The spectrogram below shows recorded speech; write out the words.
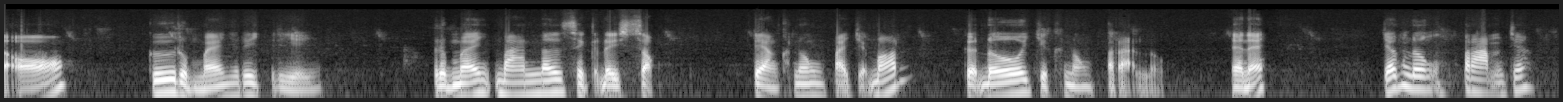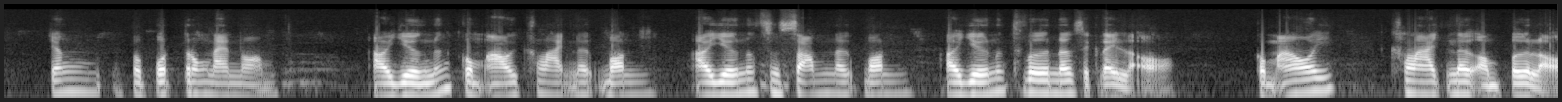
ល្អគឺរមែងរីករាយ រមែងបាននៅសេចក្តីសុខទាំងក្នុងបច្ចុប្បន្នក៏ដូចជាក្នុងបរលោកឃើញទេអញ្ចឹងលោកប្រាប់អញ្ចឹងអញ្ចឹងពពុទ្ធទ្រង់ណែនាំឲ្យយើងនឹងកុំឲ្យខ្លាចនៅបនឲ្យយើងនឹងសន្សំនៅបនឲ្យយើងនឹងធ្វើនៅសេចក្តីល្អកុំឲ្យខ្លាចនៅអំពើល្អ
